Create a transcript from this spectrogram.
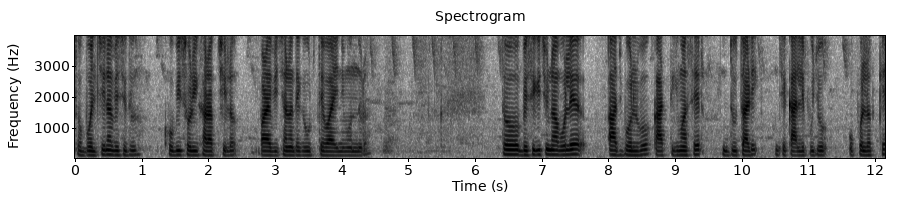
তো বলছি না বেশি দূর। খুবই শরীর খারাপ ছিল, পাড়ায় বিছানা থেকে উঠতে পারিনি বন্ধুরা। তো বেশি কিছু না বলে আজ বলব কার্তিক মাসের দু তারিখ, যে কালী পুজো উপলক্ষে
